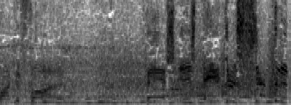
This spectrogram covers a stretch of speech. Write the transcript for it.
clock at five. Pass is intercepted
